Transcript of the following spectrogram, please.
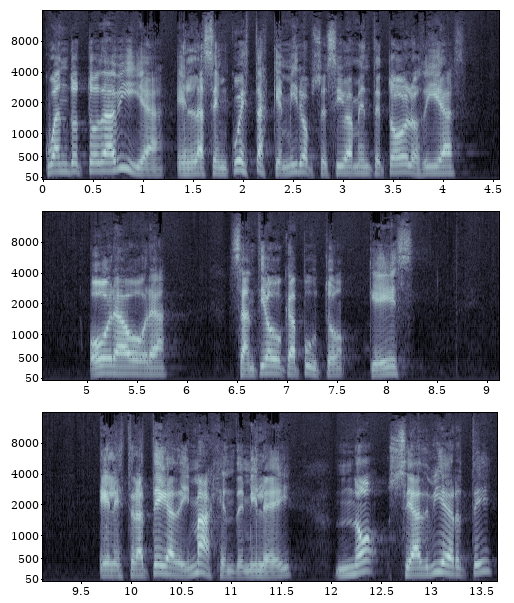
cuando todavía en las encuestas que miro obsesivamente todos los días, hora a hora, Santiago Caputo, que es el estratega de imagen de mi ley, no se advierte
